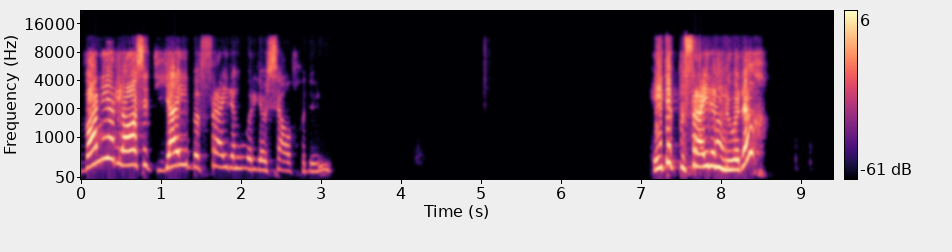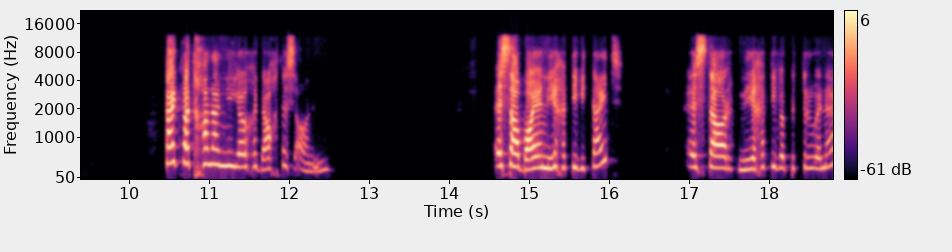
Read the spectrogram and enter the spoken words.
Wanneer laas het jy bevryding oor jouself gedoen? Het ek bevryding nodig? Kyk wat gaan aan in jou gedagtes aan. Is daar baie negativiteit? Is daar negatiewe patrone?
